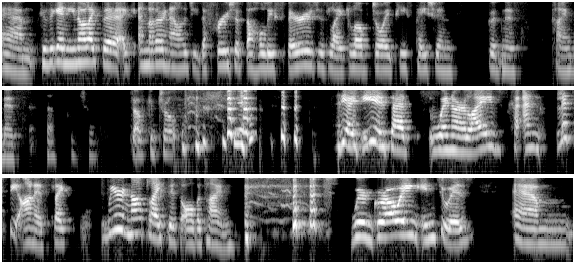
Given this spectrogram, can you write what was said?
um because again you know like the another analogy the fruit of the holy spirit is like love joy peace patience goodness kindness Self-control. self-control yeah. the idea is that when our lives and let's be honest like we're not like this all the time we're growing into it um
